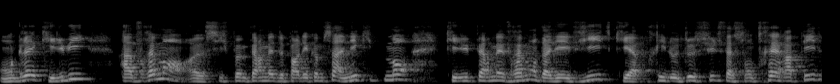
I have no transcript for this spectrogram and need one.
anglais qui, lui, a vraiment, euh, si je peux me permettre de parler comme ça, un équipement qui lui permet vraiment d'aller vite, qui a pris le dessus de façon très rapide.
